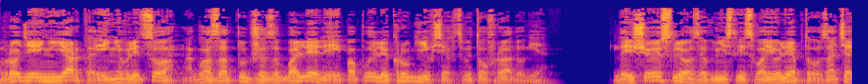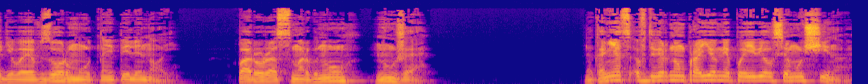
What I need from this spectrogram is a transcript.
Вроде и не ярко, и не в лицо, а глаза тут же заболели и поплыли круги всех цветов радуги. Да еще и слезы внесли свою лепту, затягивая взор мутной пеленой. Пару раз сморгнул «Ну же!». Наконец, в дверном проеме появился мужчина.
